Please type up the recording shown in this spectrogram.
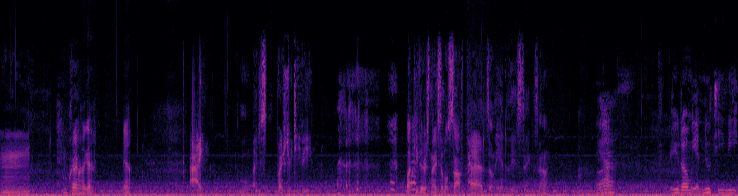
Mm. Okay. Okay. Yeah. Aye. Ooh, I just punched your TV. Lucky there's nice little soft pads on the end of these things, huh? Yeah. You'd owe me a new TV.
